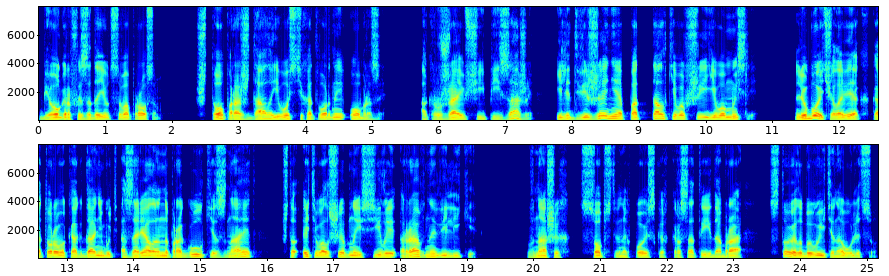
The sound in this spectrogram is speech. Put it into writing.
биографы задаются вопросом, что порождало его стихотворные образы, окружающие пейзажи или движения, подталкивавшие его мысли. Любой человек, которого когда-нибудь озаряло на прогулке, знает, что эти волшебные силы равно велики. В наших собственных поисках красоты и добра стоило бы выйти на улицу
